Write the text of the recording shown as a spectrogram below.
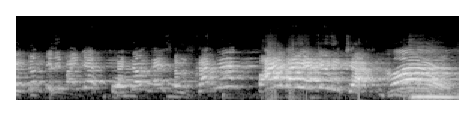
इज्जत केली पाहिजे त्याच्यावर काही संस्कार नाही. काय पाय याचे विचार.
